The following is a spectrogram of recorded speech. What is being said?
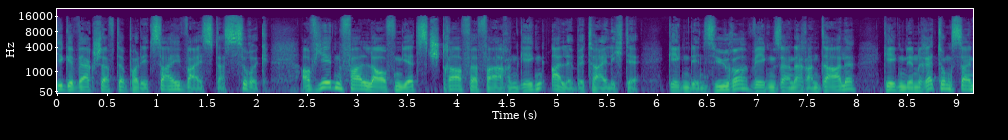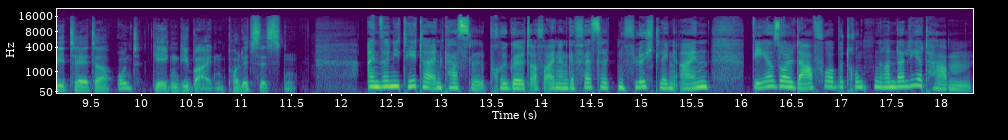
Die Gewerkschaft der Polizei weist das zurück. Auf jeden Fall laufen jetzt Strafverfahren gegen alle Beteiligte. Gegen den Syrer wegen seiner Randale, gegen den Rettungssanitäter und gegen die beiden Polizisten. Ein Sanitäter in Kassel prügelt auf einen gefesselten Flüchtling ein. Der soll davor betrunken randaliert haben.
